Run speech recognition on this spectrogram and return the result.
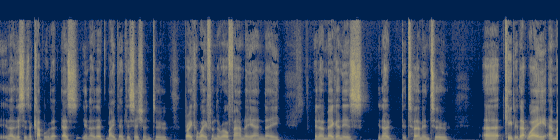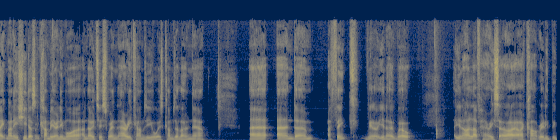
you know this is a couple that, as you know, they've made their decision to break away from the royal family, and they, you know, Meghan is you know determined to. Uh, keep it that way and make money. She doesn't come here anymore. I notice when Harry comes, he always comes alone now. Uh, and um, I think you know, you know, well, you know, I love Harry, so I, I can't really be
